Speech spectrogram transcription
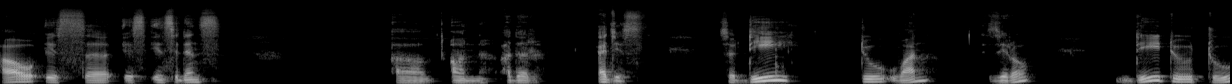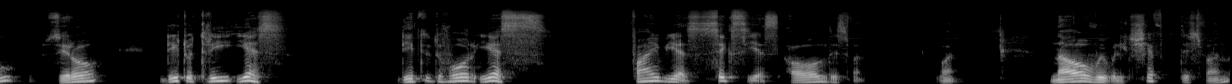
how is uh, is incidence uh, on other edges. So D to 1, 0, D to 2, 0, D to 3, yes, D to 4, yes, 5, yes, 6, yes, all this one, 1. Now we will shift this one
